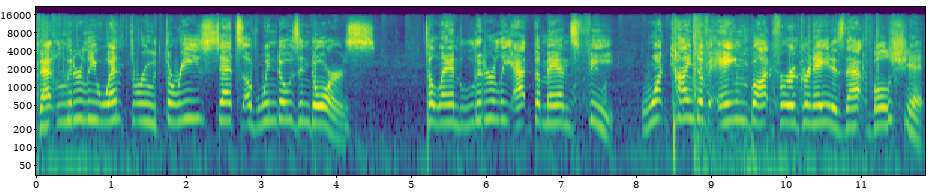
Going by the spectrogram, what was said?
That literally went through three sets of windows and doors to land literally at the man's feet. What kind of aimbot for a grenade is that bullshit?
